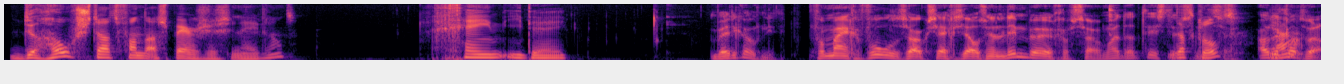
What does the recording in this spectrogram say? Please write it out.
de hoofdstad van de asperges in Nederland? Geen idee. Weet ik ook niet. Voor mijn gevoel zou ik zeggen zelfs in Limburg of zo, maar dat is dus dat niet klopt. zo. Oh, dat Ja? klopt wel.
